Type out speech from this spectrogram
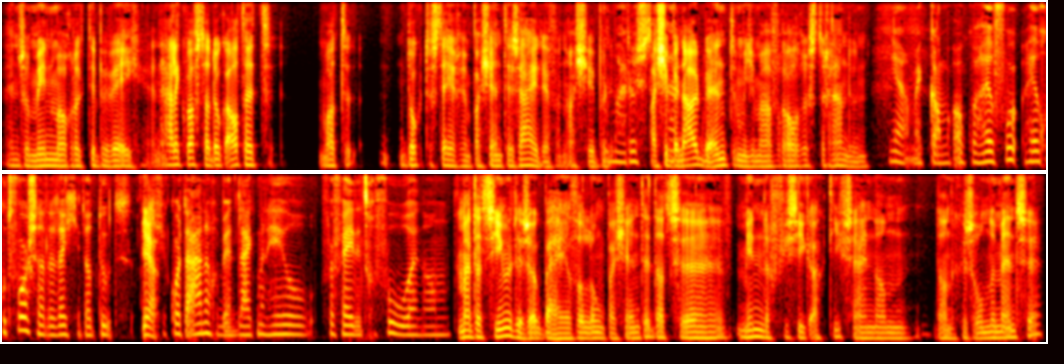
En zo min mogelijk te bewegen. En eigenlijk was dat ook altijd wat dokters tegen hun patiënten zeiden. Van als je, als je benauwd bent, dan moet je maar vooral rustig aan doen. Ja, maar ik kan me ook wel heel, voor, heel goed voorstellen dat je dat doet. Als je kortademig bent, lijkt me een heel vervelend gevoel. En dan... Maar dat zien we dus ook bij heel veel longpatiënten. Dat ze minder fysiek actief zijn dan, dan gezonde mensen.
